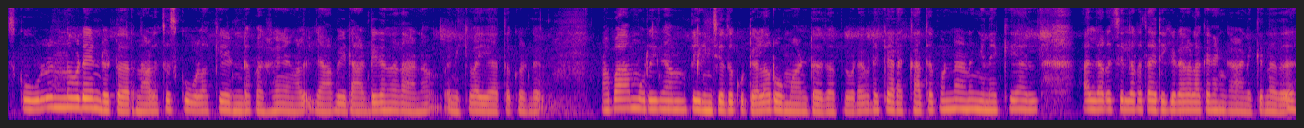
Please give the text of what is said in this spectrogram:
സ്കൂളിന്ന് ഇവിടെ ഉണ്ട് കേട്ടോ. എറണാകുളത്ത് സ്കൂളൊക്കെ ഉണ്ട്. പക്ഷേ ഞങ്ങൾ ഞാൻ വിടാണ്ടിരുന്നതാണ്. എനിക്ക് വയ്യാത്തൊക്കെ ഉണ്ട്. അപ്പോൾ ആ മുറി ഞാൻ ക്ലീൻ ചെയ്ത് കുട്ടികളെ റൂമാണ് കേട്ടോ. അപ്പോൾ ഇവിടെ ഇവിടെ കിടക്കാത്ത കൊണ്ടാണ് ഇങ്ങനെയൊക്കെ അൽ- അല്ലറ ചില്ലറ തരികിടകളൊക്കെ ഞാൻ കാണിക്കുന്നത്.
